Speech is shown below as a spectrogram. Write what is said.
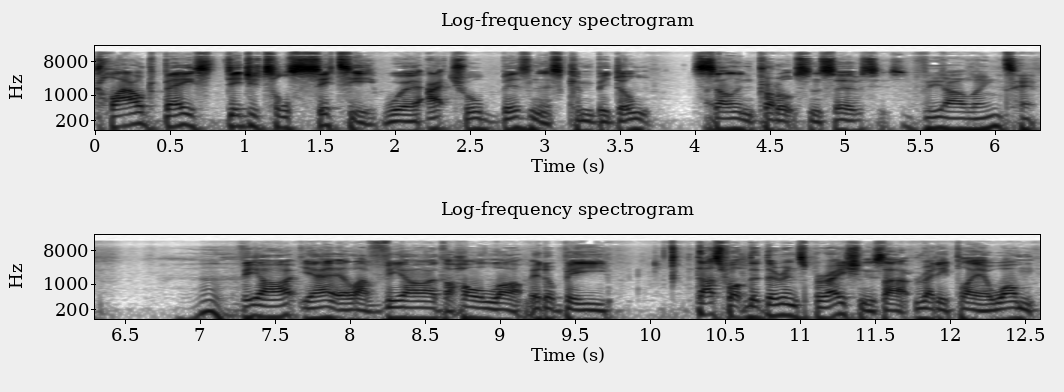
Cloud-based digital city where actual business can be done, selling products and services. VR linked it. VR, yeah, it'll have VR, the whole lot. It'll be. That's what the, their inspiration is. That Ready Player One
